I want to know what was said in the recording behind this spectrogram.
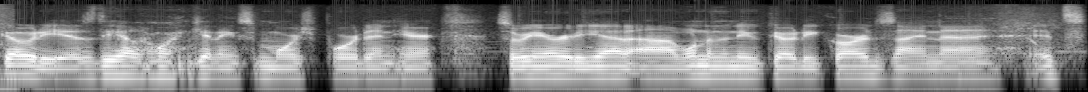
Ghoti is the other one getting some more support in here. So we already got uh, one of the new Ghoti cards, and uh, it's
